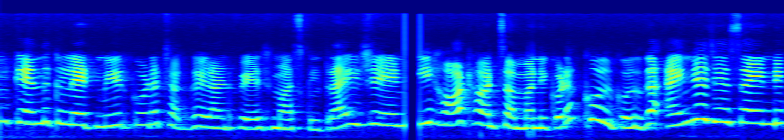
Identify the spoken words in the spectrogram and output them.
ఇంకెందుకు లేట్? మీరు కూడా చక్కగా ఇలాంటి ఫేస్ మాస్కులు ట్రై చేయండి. ఈ హాట్ హాట్ సమ్మర్ని కూడా కూల్ కూల్గా ఎంజాయ్ చేసేయండి.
